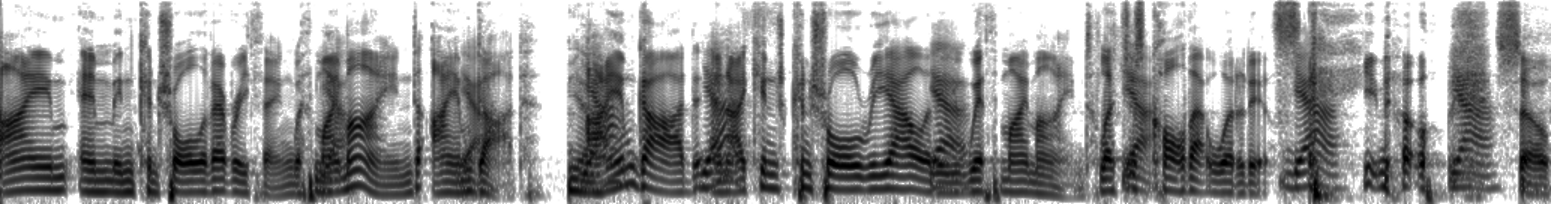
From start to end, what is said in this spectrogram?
I am in control of everything with my Yeah. mind. I am Yeah. God. Yeah. I am God, and I can control reality Yes. with my mind. Let's just call that what it is. Yeah. you know. Yeah. So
